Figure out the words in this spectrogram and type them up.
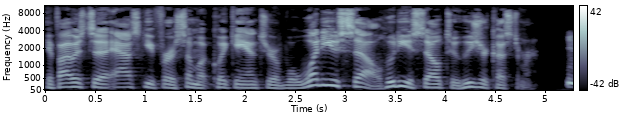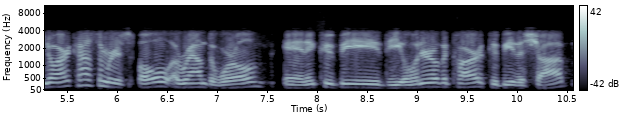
If I was to ask you for a somewhat quick answer of, well, what do you sell? Who do you sell to? Who's your customer? You know, our customers all around the world, and it could be the owner of the car, it could be the shop.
